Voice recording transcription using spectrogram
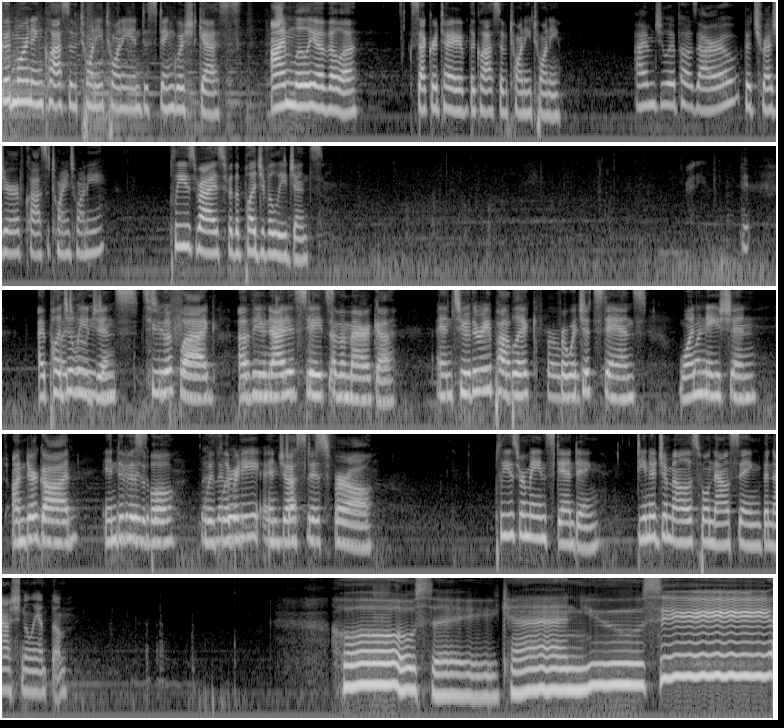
Good morning, class of 2020 and distinguished guests. I'm Lilia Villa, secretary of the class of 2020. I'm Julia Pelzaro, the treasurer of class of 2020. Please rise for the Pledge of Allegiance. I pledge allegiance to the flag of the United States of America and to the republic for which it stands, one nation, under God, indivisible, with liberty and justice for all. Please remain standing. Dina Gemelis will now sing the national anthem. Oh, say, can you see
